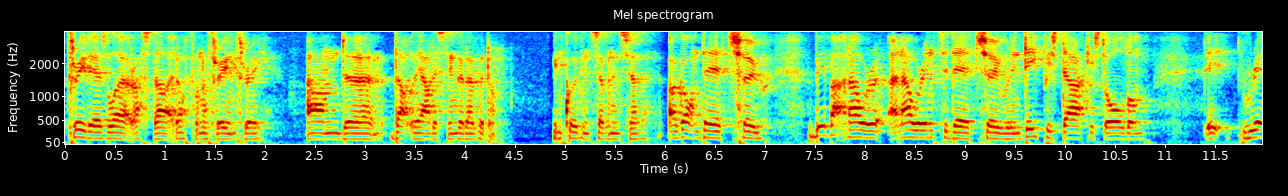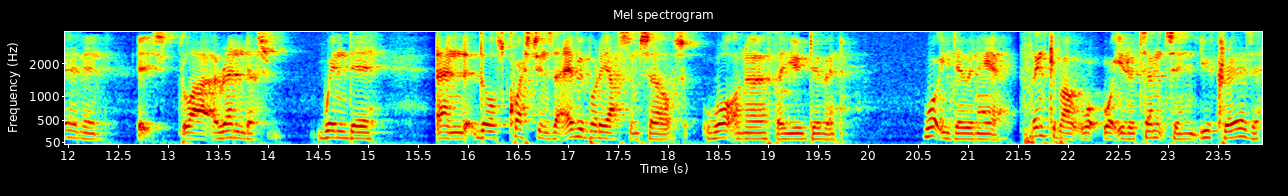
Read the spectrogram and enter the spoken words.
Three days later, I started off on a 3 in 3, and um, that was the hardest thing I'd ever done, including 7 in 7. I got on day two, it'd be about an hour, an hour into day two, we're in deepest, darkest Oldham, it raining, it's like horrendous, windy and those questions that everybody asks themselves what on earth are you doing? What are you doing here? Think about what, what you're attempting. You're crazy.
